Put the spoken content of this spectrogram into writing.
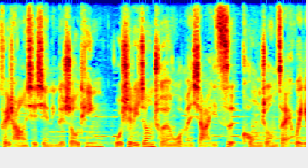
非常谢谢您的收听，我是李正淳，我们下一次空中再会。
